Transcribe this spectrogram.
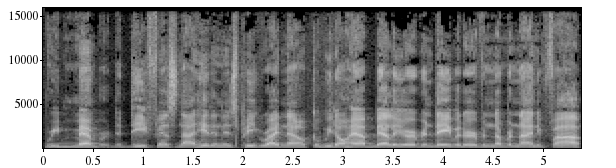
Remember, the defense not hitting its peak right now because we don't have Belly Irvin, David Irvin, number 95.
